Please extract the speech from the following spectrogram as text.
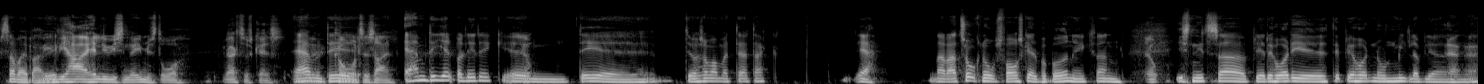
så var jeg bare Vi, væk. vi har heldigvis en rimelig stor værktøjskasse, Ja, men det kommer til sejl. Ja, men det hjælper lidt, ikke? Øhm, det, øh, det var som om, at der, der... Ja, når der er to knops forskel på båden, ikke? Sådan, Jo. i snit, så bliver det hurtigt, det bliver hurtigt nogle mil, der bliver, Ja, ja, ja.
